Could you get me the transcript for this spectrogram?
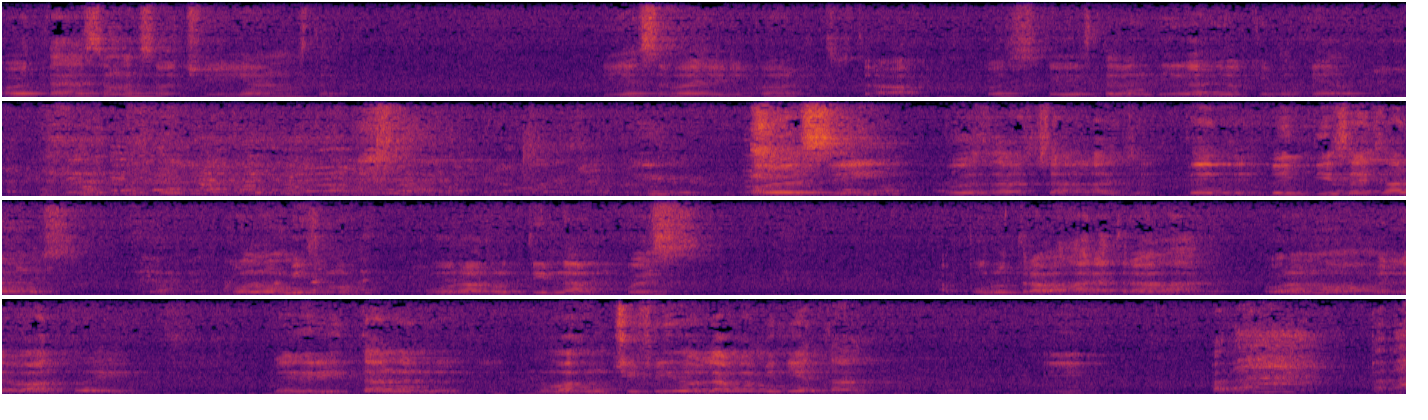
Ahorita son las 8 y ya no estoy. Y ya se va a ir para su trabajo. Pues que Dios te bendiga, yo aquí me quedo. Pues sí, pues chala, 26 años, con lo mismo, pura rutina, pues a puro trabajar, a trabajar. Ahora no, me levanto y me gritan, nomás un chiflido le hago a mi nieta y papá, papá,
